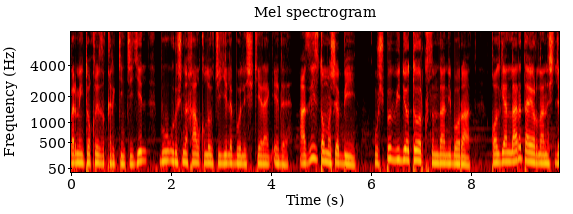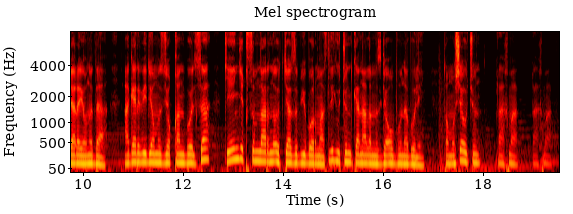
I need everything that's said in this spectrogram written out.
1942 yil bu urushni hal qiluvchi yili bo'lishi kerak edi. Aziz tomoshabin ushbu video to'rt qismdan iborat. Qolganlari tayyorlanish jarayonida. Agar videomiz yoqqan bo'lsa keyingi qismlarni o'tkazib yubormaslik uchun kanalimizga obuna bo'ling. Tomosha uchun rahmat rahmat.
